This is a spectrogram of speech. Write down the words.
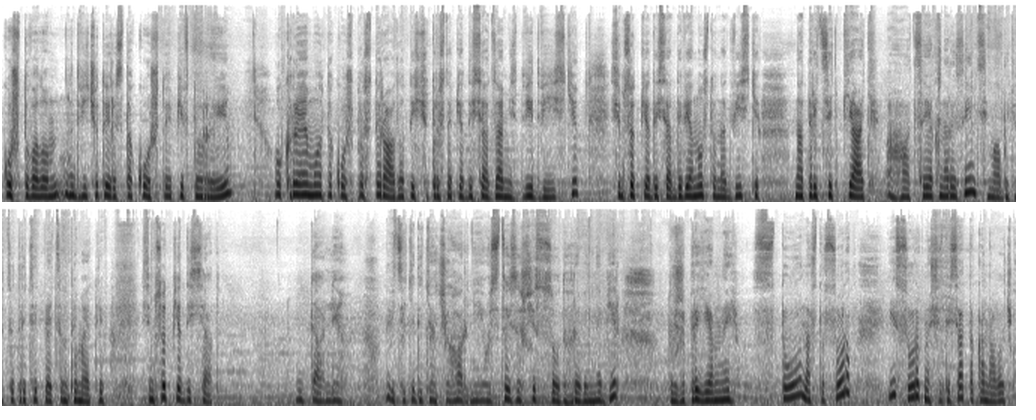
коштувало 2400, коштує півтори. Окремо також простирадло 1350 замість 2200, 750 90 на 200 на 35. Ага, це як на резинці, мабуть, це 35 сантиметрів. 750. Далі. Дивіться, які дитячі гарні. Ось цей за 600 гривень набір. Дуже приємний. 100 на 140 і 40 на 60 така наволочка.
